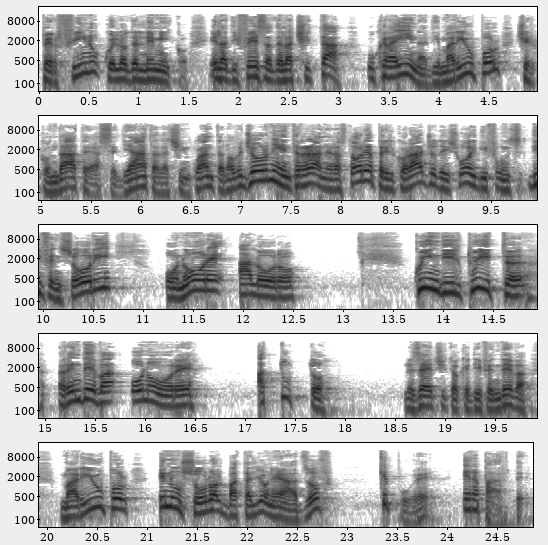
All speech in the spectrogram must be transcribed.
perfino quello del nemico. E la difesa della città ucraina di Mariupol, circondata e assediata da 59 giorni, entrerà nella storia per il coraggio dei suoi difensori, onore a loro. Quindi il tweet rendeva onore a tutto l'esercito che difendeva Mariupol e non solo al battaglione Azov, che pure era parte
